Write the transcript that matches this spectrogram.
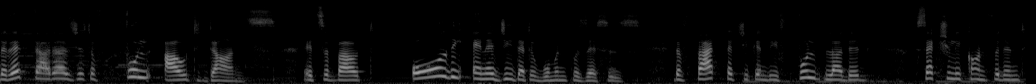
The Red Tara is just a full out dance. It's about all the energy that a woman possesses. The fact that she can be full blooded, sexually confident,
